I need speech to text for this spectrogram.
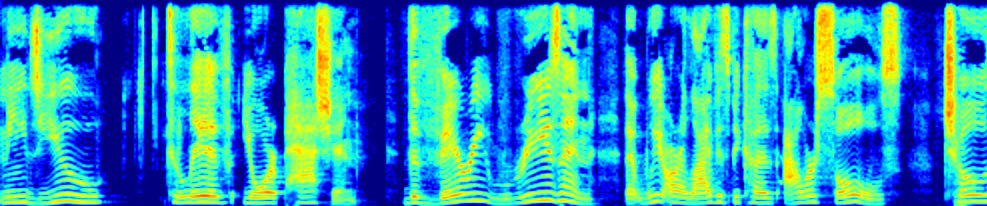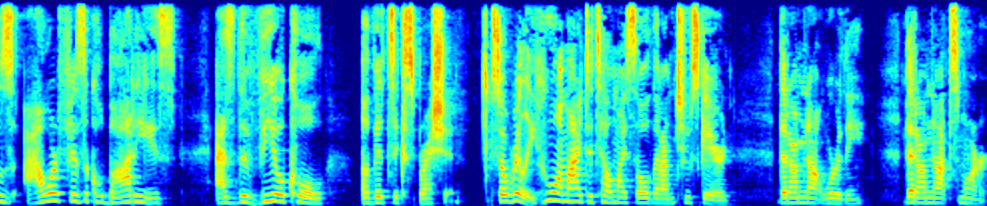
needs you to live your passion. The very reason that we are alive is because our souls chose our physical bodies as the vehicle of its expression. So, really, who am I to tell my soul that I'm too scared, that I'm not worthy, that I'm not smart?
